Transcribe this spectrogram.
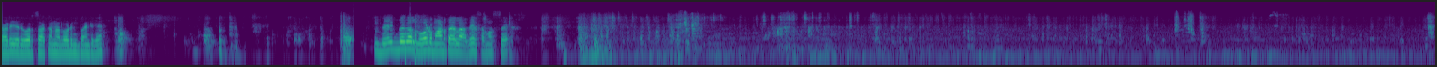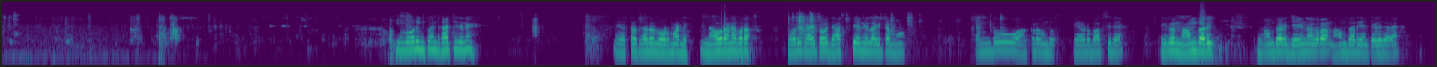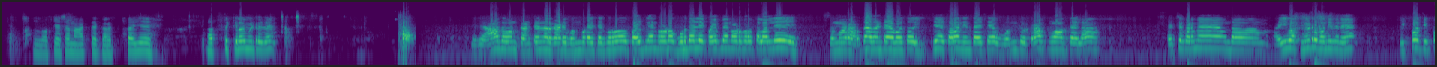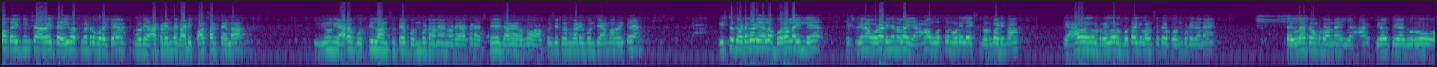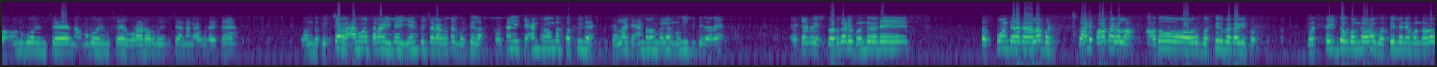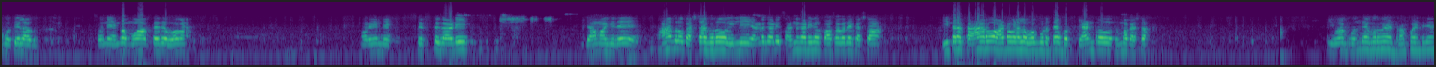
ಗಾಡಿ ರಿವರ್ಸ್ ಹಾಕೋಣ ಲೋಡಿಂಗ್ ಪಾಯಿಂಟ್ಗೆ ಬೇಗ ಬೇಗ ಲೋಡ್ ಮಾಡ್ತಾ ಇಲ್ಲ, ಅದೇ ಸಮಸ್ಯೆ. ಲೋಡಿಂಗ್ ಪಾಯಿಂಟ್ ಹಾಕಿದ್ದೀನಿ. ಎಷ್ಟೊತ್ತಿಗಾದ್ರೂ ಲೋಡ್ ಮಾಡಲಿ. ಇನ್ನು ಅವ್ರ ಹಣೆ ಬರ. ಲೋಡಿಂಗ್ ಆಯಿತು, ಜಾಸ್ತಿ ಏನಿಲ್ಲ ಐಟಮು ಒಂದು, ಆ ಕಡೆ ಒಂದು ಎರಡು ಬಾಕ್ಸ್ ಇದೆ. ಇದು ನಾಮದಾರಿ. ನಾಮದಾರಿ ಜಯನಗರ, ನಾಮದಾರಿ ಅಂತ ಹೇಳಿದ್ದಾರೆ. ಲೊಕೇಶನ್ ಹಾಕ್ತೆ ಕರೆಕ್ಟಾಗಿ ಹತ್ತು ಕಿಲೋಮೀಟ್ರ್ ಇದೆ. ಇದು ಯಾವ್ದೋ ಒಂದು ಕಂಟೈನರ್ ಗಾಡಿ ಬಂದ್ಬಿಟ್ಟೈತೆ ಗುರು. Pipe line road Gudadahalli pipe line road ಬರುತ್ತಲ್ಲ ಅಲ್ಲಿ. ಸುಮಾರು ಅರ್ಧ ಗಂಟೆ ಆಗೋಯ್ತು, ಇದೇ ತರ ನಿಂತೈತೆ. ಒಂದು ಡ್ರಾಪ್ ಮೂವ್ ಆಗ್ತಾ ಇಲ್ಲ. ಹೆಚ್ಚು ಕಡಿಮೆ ಒಂದು ಐವತ್ತು ಮೀಟರ್ ಬಂದಿದ್ದೀನಿ. ಇಪ್ಪತ್ತು, ಇಪ್ಪತ್ತೈದು ನಿಮಿಷ ಆಗೈತೆ, ಐವತ್ತು ಮೀಟರ್ ಬರೋಕ್ಕೆ ನೋಡಿ, ಆ ಕಡೆಯಿಂದ ಗಾಡಿ ಪಾಸ್ ಆಗ್ತಾ ಇಲ್ಲ. ಇವನು ಯಾರೋ ಗೊತ್ತಿಲ್ಲ ಅನ್ಸುತ್ತೆ, ಬಂದ್ಬಿಟ್ಟಾನೆ. ನೋಡಿ, ಆ ಕಡೆ ಅಷ್ಟೇ ಜಾಗ ಇರೋದು. ಆಪೋಸಿಟ್ ಒಂದು ಗಾಡಿ ಬಂದು ಜಾಮ್ ಆಗೈತೆ. ಇಷ್ಟು ದೊಡ್ಡ ಗಾಡಿ ಎಲ್ಲ ಬರಲ್ಲ ಇಲ್ಲಿ. ಇಷ್ಟು ದಿನ ಓಡಾಡಿದಾನಲ್ಲ ಯಾವ ಹೊತ್ತು ನೋಡಿಲ್ಲ ಇಷ್ಟು ದೊಡ್ಡ ಗಾಡಿನ. ಯಾರೋ ಡ್ರೈವರ್ ಗೊತ್ತಾಗಿಲ್ಲ ಅನ್ಸುತ್ತೆ, ಬಂದ್ಬಿಟ್ಟಿದ್ದಾನೆ. ತಗ್ಲಾಕೊಂಬಿಟ್ಟವನೆ ಯಾಕೆ ಹೇಳ್ತೀಯ ಗುರು? ಅವನಿಗೂ ಹಿಂಸೆ, ನಮಗೂ ಹಿಂಸೆ, ಓಡಾಡೋರ್ಗೂ ಹಿಂಸೆ ಅನ್ನಂಗೆ ಆಗ್ಬಿಟ್ಟೈತೆ ಒಂದು ಪಿಕ್ಚರ್ ಆಗೋ ತರ ಇದೆ, ಏನ್ ಪಿಕ್ಚರ್ ಆಗುತ್ತೋ ಗೊತ್ತಿಲ್ಲ. ಒಟ್ಟಲ್ಲಿ ಕ್ಯಾಂಟ್ರ ಒಂದು ತಪ್ಪಿದೆ. ಎಲ್ಲ ಕ್ಯಾಂಟ್ರ ಮೇಲೆ ಮುಗಿ ಬಿದ್ದಿದ್ದಾರೆ ಯಾಕೆಂದ್ರೆ ಇಷ್ಟು ದೊಡ್ಡ ಗಾಡಿ ಬಂದಿರೋದೇ ತಪ್ಪು ಅಂತ ಹೇಳಕ್ಕಾಗಲ್ಲ ಬಟ್ ಗಾಡಿ ಪಾಸ್ ಆಗಲ್ಲ. ಅದು ಅವ್ರಿಗೆ ಗೊತ್ತಿರ್ಬೇಕಾಗಿತ್ತು. ಗೊತ್ತಿದ್ದು ಬಂದವರೋ ಗೊತ್ತಿಲ್ಲದೇನೆ ಬಂದವರೋ, ಗೊತ್ತಿಲ್ಲ ಅದು. ಸೊನ್ನೆ ಹೆಂಗೋ ಮೂವ್ ಆಗ್ತಾ ಇದೆ, ಹೋಗೋಣ. ನೋಡಿ, ಇಲ್ಲಿ ಸ್ವಿಫ್ಟ್ ಗಾಡಿ ಜಾಮ್ ಆಗಿದೆ. ಆದ್ರೂ ಕಷ್ಟ ಗುರು, ಇಲ್ಲಿ ಎರಡು ಗಾಡಿ, ಸಣ್ಣ ಗಾಡಿಗಳು ಪಾಸ್ ಆಗೋದೇ ಕಷ್ಟ. ಈ ತರ ಕಾರು, ಆಟೋಗಳೆಲ್ಲ ಹೋಗ್ಬಿಡುತ್ತೆ ಬಟ್ ಕ್ಯಾಂಟ್ರು ತುಂಬಾ ಕಷ್ಟ. ಇವಾಗ ಒಂದೇ ಗುರುವೆ ಡ್ರಾಪ್ ಪಾಯಿಂಟ್ಗೆ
